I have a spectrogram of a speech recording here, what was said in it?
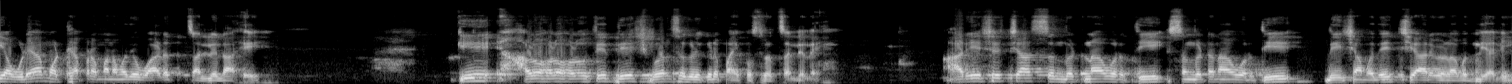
एवढ्या मोठ्या प्रमाणामध्ये वाढत चाललेलं आहे की हळूहळू हळू ते देशभर सगळीकडे पाय पसरत चाललेलं आहे. आर एस एसच्या संघटनावरती संघटनावरती देशामध्ये चार वेळा बंदी आली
